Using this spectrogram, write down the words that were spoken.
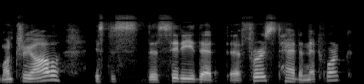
Montreal is the, city that uh, first had a network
